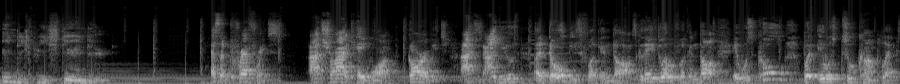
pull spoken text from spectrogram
industry standard. That's a preference. I tried Cakewalk, garbage. I, I used Adobe's fucking DAWs, because they do have a fucking DAWs. It was cool, but it was too complex.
